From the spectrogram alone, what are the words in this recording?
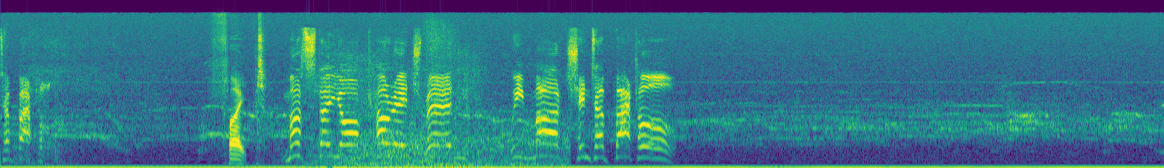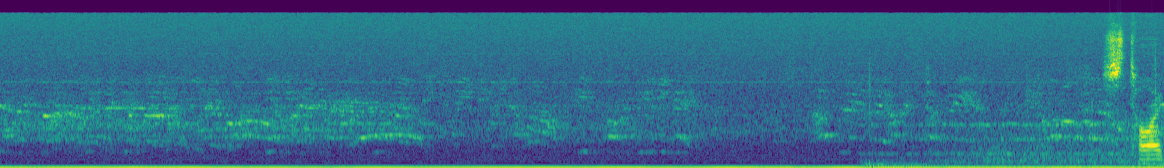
To battle. Fight. Muster your courage, men. We march into battle. Start.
